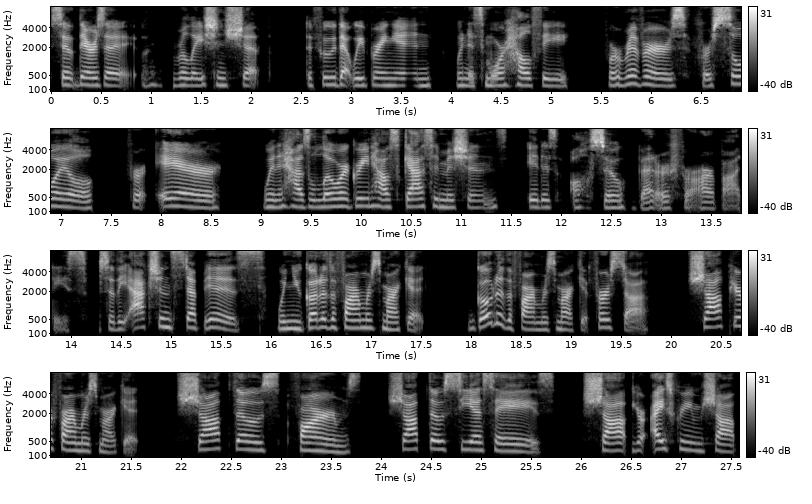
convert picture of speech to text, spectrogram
So there's a relationship. The food that we bring in when it's more healthy for rivers, for soil, for air, when it has lower greenhouse gas emissions, it is also better for our bodies. So the action step is when you go to the farmer's market, go to the farmer's market first off, shop your farmer's market, shop those farms, shop those CSAs, shop your ice cream shop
